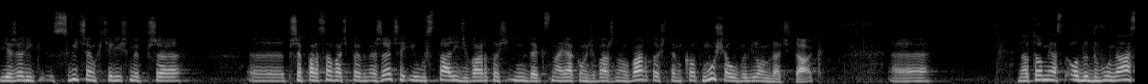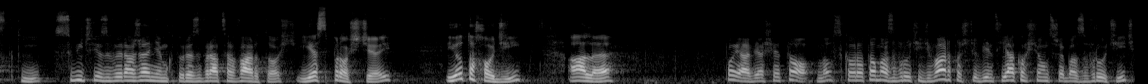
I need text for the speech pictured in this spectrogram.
jeżeli switchem chcieliśmy prze, e, przeparsować pewne rzeczy i ustalić wartość indeks na jakąś ważną wartość, ten kod musiał wyglądać tak. E, Natomiast od dwunastki switch jest wyrażeniem, które zwraca wartość, jest prościej i o to chodzi, ale pojawia się to. No, skoro to ma zwrócić wartość, więc jakoś ją trzeba zwrócić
